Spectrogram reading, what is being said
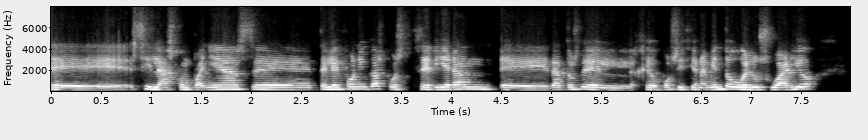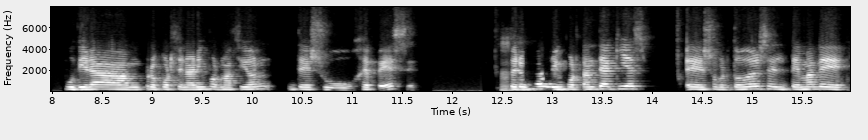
eh, si las compañías eh, telefónicas pues cedieran eh, datos del geoposicionamiento o el usuario pudiera proporcionar información de su GPS. Pero lo importante aquí es, sobre todo, es el tema de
